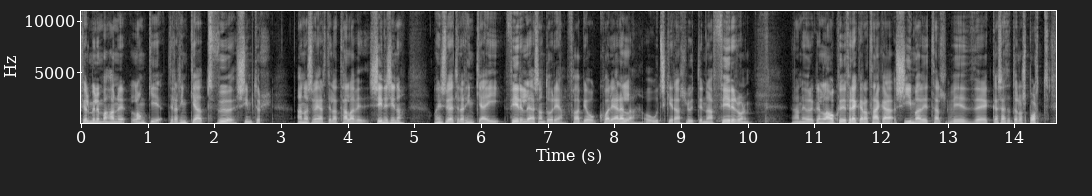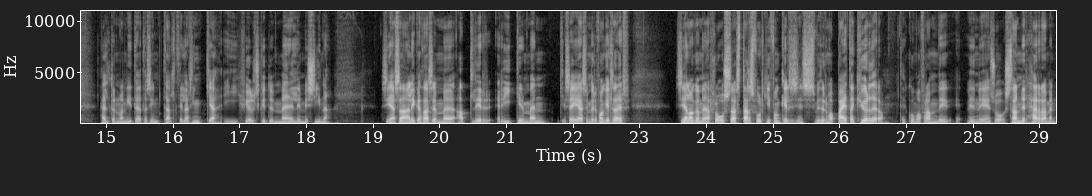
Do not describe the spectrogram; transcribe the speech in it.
fjölmjölum að hann langi til að ringja tvö símtöl annars vegar til að tala við síni sína og hins vegar til að ringja í fyrirlega Sandoria Fabio Quagliarella og útskýra hlutina fyrir honum hann hefur eitthvað ákveðið frekar að taka símaviðtal við eh, Gazzetta dello Sport heldur hann að nýta þetta símtal til að ringja í fjölskyttu meðlimi sína síðan sagða hann líka það sem eh, allir ríkir menn segja sem eru fangilsæðir Síðan langar með að hrósa starfsfólki í fangilsins. Við þurfum að bæta kjör þeirra. Þeir koma fram við, mig eins og sannir herramenn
